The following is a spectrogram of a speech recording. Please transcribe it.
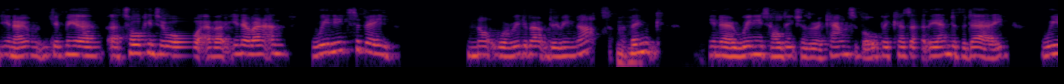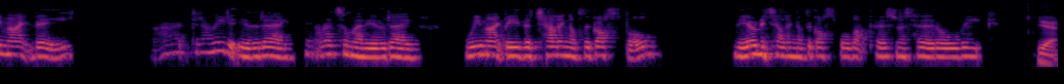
you know, give me a, a talking to, or whatever. You know, and, and we need to be not worried about doing that. Mm-hmm. I think, you know, we need to hold each other accountable because at the end of the day, we might be, did I read it the other day? I read somewhere the other day. We might be the telling of the gospel, the only telling of the gospel that person has heard all week. Yeah.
